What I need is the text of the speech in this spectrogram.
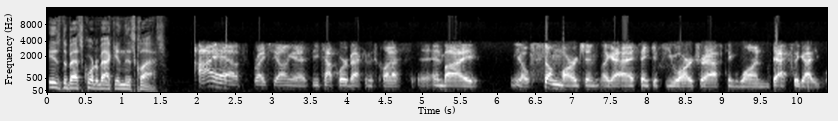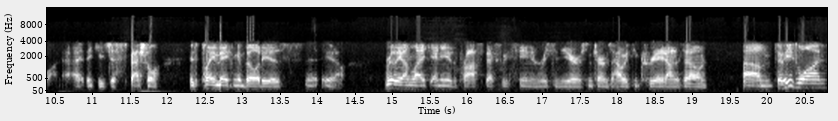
is the best quarterback in this class. I have Bryce Young as the top quarterback in this class, and by you know some margin. Like I think if you are drafting one, that's the guy you want. I think he's just special. His playmaking ability is, you know, really unlike any of the prospects we've seen in recent years in terms of how he can create on his own. Um, so he's one.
